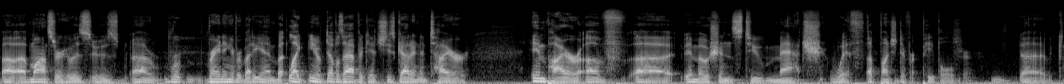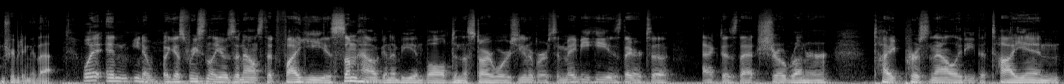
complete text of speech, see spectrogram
a monster who is who's uh, r- reining everybody in. But like you know, Devil's Advocate, she's got an entire empire of uh, emotions to match with a bunch of different people uh, contributing to that. Well, and you know, I guess recently it was announced that Feige is somehow going to be involved in the Star Wars universe, and maybe he is there to act as that showrunner type personality to tie in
